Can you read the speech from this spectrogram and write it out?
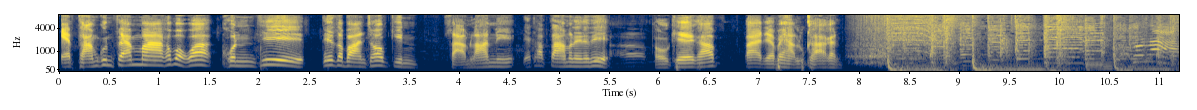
แอบถามคุณแฟ้มมาเขาบอกว่าคนที่เทศบาลชอบกิน 3ร้านนี้ เดี๋ยวขับตามมาเลยนะพี่ โอเคครับไปเดี๋ยวไปหาลูกค้ากันข้าวหลาม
